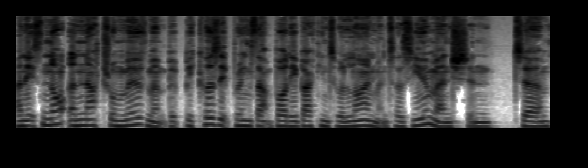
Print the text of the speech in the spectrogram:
and it's not a natural movement, but because it brings that body back into alignment, as you mentioned. Um,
